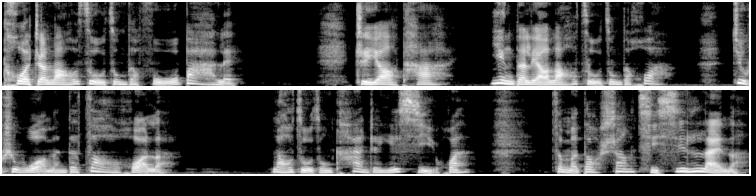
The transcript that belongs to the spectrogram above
托着老祖宗的福罢了。只要他应得了老祖宗的话，就是我们的造化了。老祖宗看着也喜欢，怎么倒伤起心来呢？”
